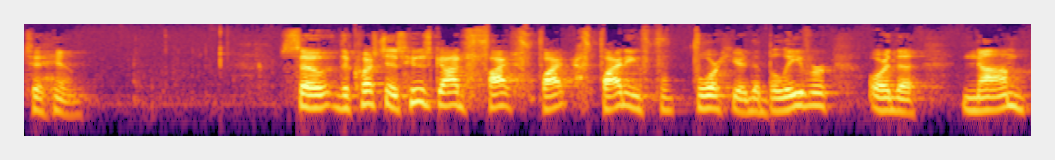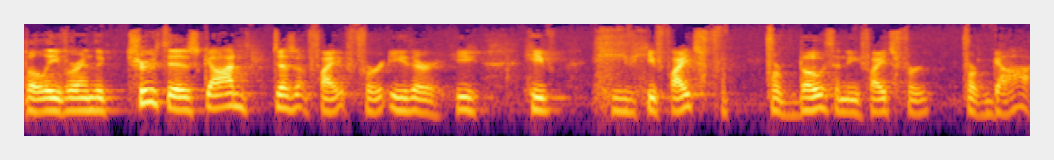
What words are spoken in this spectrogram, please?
to Him. So the question is who's God fight, fight, fighting for here, the believer or the non believer? And the truth is, God doesn't fight for either. He, he, he, he fights for, for both and he fights for, for God.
